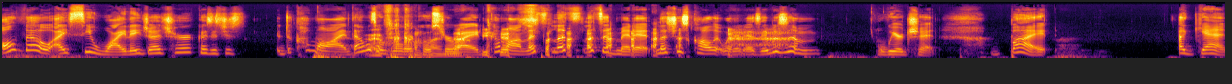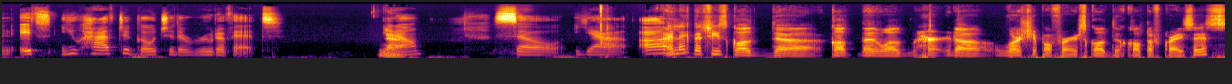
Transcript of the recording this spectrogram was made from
Although i see why they judge her because it's just come on that was a roller coaster ride come on let's let's let's admit it let's just call it what it is it was some weird shit but again it's you have to go to the root of it You Yeah. know? So yeah. Um I like that she's called the cult. The well, her the worship of her is called the cult of crisis,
